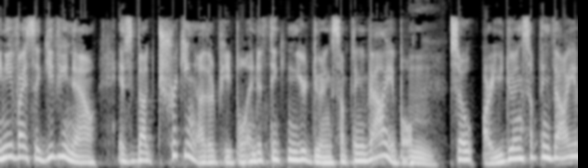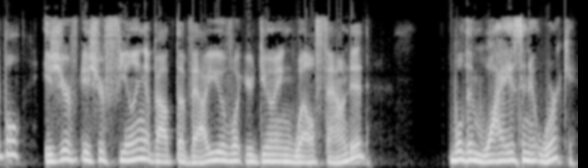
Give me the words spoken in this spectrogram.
any advice I give you now is about tricking other people into thinking you're doing something valuable. Mm. So, are you doing something valuable? Is your is your feeling about the value of what you're doing well founded? Well, then why isn't it working?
